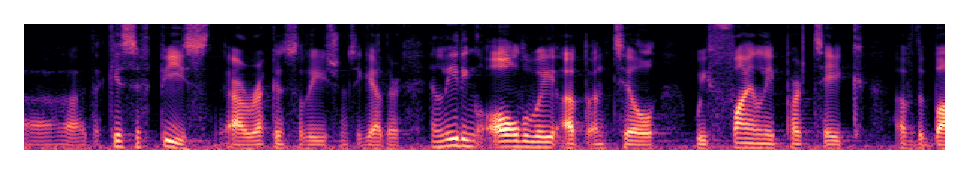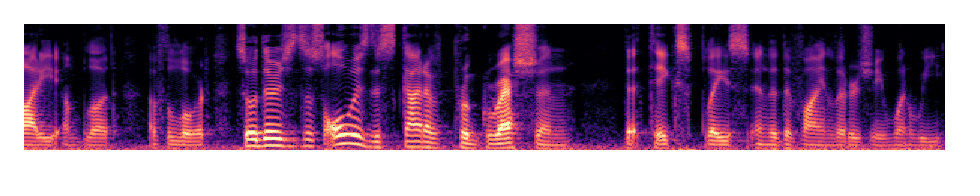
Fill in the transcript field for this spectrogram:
uh, the kiss of peace, our reconciliation together, and leading all the way up until we finally partake of the body and blood of the Lord. So there's, always this kind of progression that takes place in the divine liturgy when we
